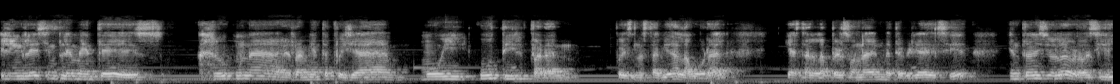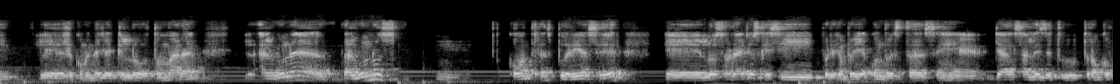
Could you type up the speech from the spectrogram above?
el inglés simplemente es una herramienta pues ya muy útil para pues nuestra vida laboral y hasta la personal me atrevería a decir. Entonces yo la verdad sí les recomendaría que lo tomaran. Alguna, algunos mm, contras podría ser eh, los horarios que sí, por ejemplo, ya cuando estás, ya sales de tu tronco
